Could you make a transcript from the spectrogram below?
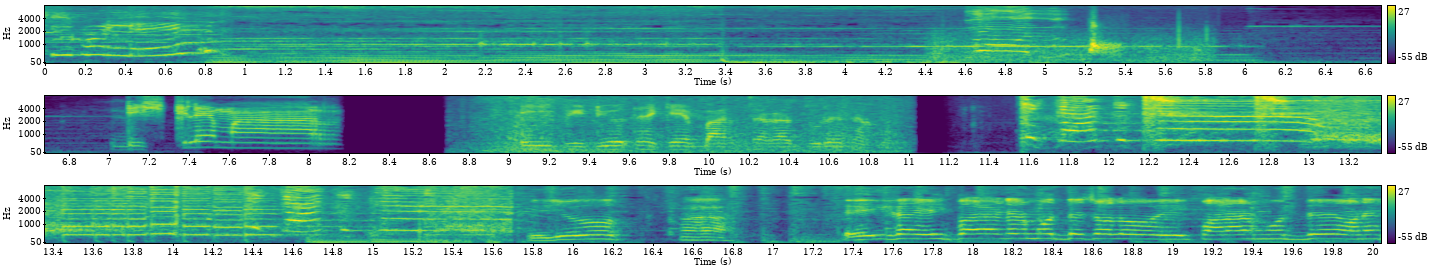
কি বললে? ডিসক্লেমার। এই ভিডিও থেকে বাচ্চারা দূরে থাকুন। হ্যাঁ। এই এই পাড়াটার মধ্যে চলো এই পাড়ার মধ্যে অনেক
